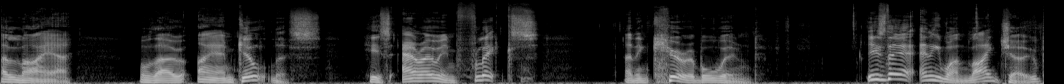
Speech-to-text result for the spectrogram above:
a liar. Although I am guiltless, his arrow inflicts an incurable wound. Is there anyone like Job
